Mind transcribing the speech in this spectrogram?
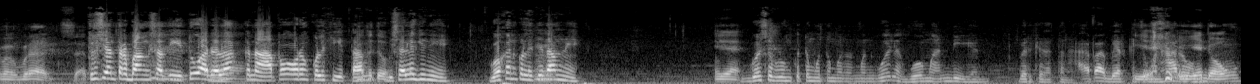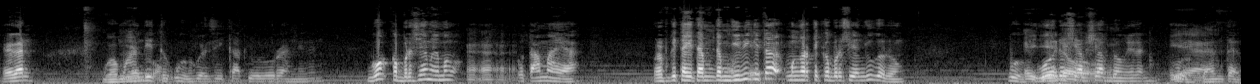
emang bangsat Terus yang terbangsat itu adalah kenapa orang kulit hitam, tuh? misalnya gini, gua kan kulit hitam nih, iya gue sebelum ketemu teman-teman gue lah gue mandi kan, biar kelihatan apa, biar Iya, harum, iya dong. ya kan? Gua Iya mandi dong. tuh, uh, gua sikat luluran ya kan. Gua kebersihan memang ah. utama ya. Walaupun kita hitam-hitam gini, Oke. kita mengerti kebersihan juga dong. Uh, Eh, gua iya udah dong. siap-siap dong ya kan. Uh, Iya. ganteng.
